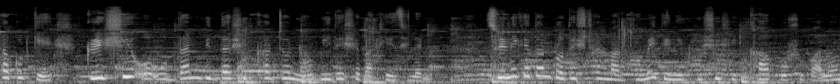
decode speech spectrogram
ঠাকুরকে কৃষি ও উদ্যানবিদ্যা শিক্ষার জন্য বিদেশে পাঠিয়েছিলেন। শ্রীনিকেতন প্রতিষ্ঠার মাধ্যমে তিনি কৃষি শিক্ষা, পশুপালন,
